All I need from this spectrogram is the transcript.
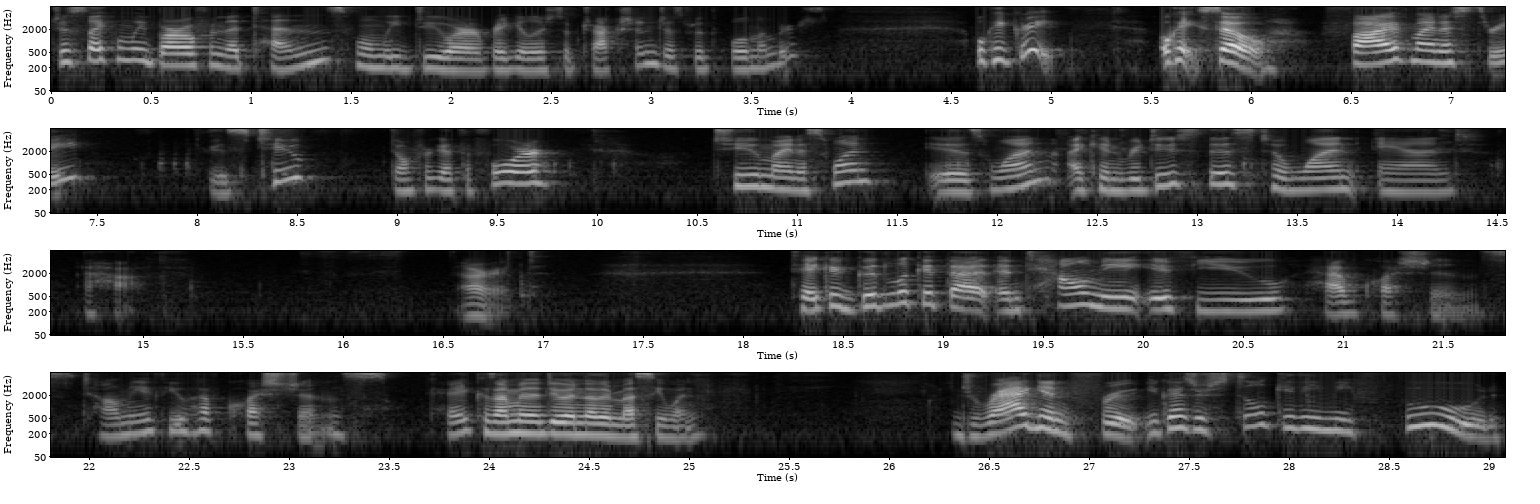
Just like when we borrow from the tens when we do our regular subtraction just with whole numbers. Okay, great. Okay, so 5 minus 3 is 2. Don't forget the 4. 2 minus 1 is 1. I can reduce this to 1 and a half. All right. Take a good look at that and tell me if you have questions. Tell me if you have questions, okay? Because I'm going to do another messy one. Dragon fruit. You guys are still giving me food.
